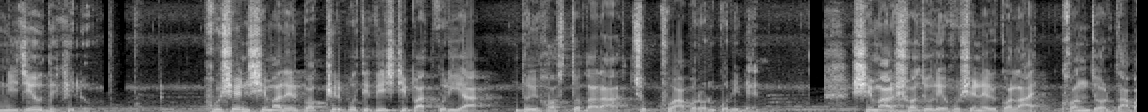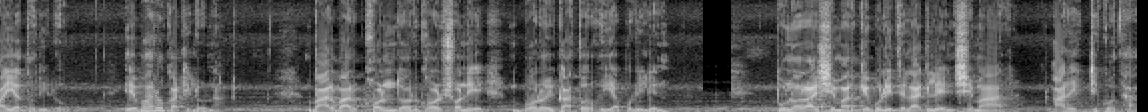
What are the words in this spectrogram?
নিজেও দেখিল। হুসেন সীমারের বক্ষের প্রতি দৃষ্টিপাত করিয়া দুই হস্ত দ্বারা চক্ষু আবরণ করিলেন। সীমার সজোরে হোসেনের গলায় খঞ্জর দাবাইয়া ধরিল। এবারও কাটিল না। বারবার খঞ্জর ঘর্ষণে বড়ই কাতর হইয়া পড়িলেন। পুনরায় সীমারকে বলিতে লাগিলেন, সীমার আর একটি কথা।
